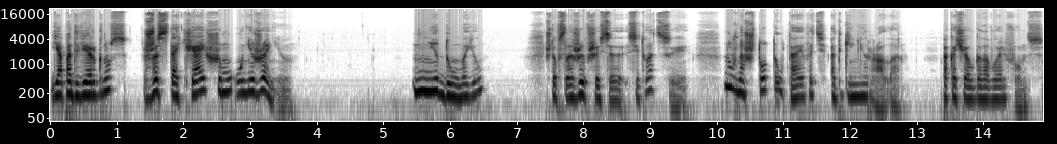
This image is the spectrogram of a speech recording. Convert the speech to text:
я подвергнусь жесточайшему унижению. Не думаю, что в сложившейся ситуации нужно что-то утаивать от генерала, — покачал головой Альфонс.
